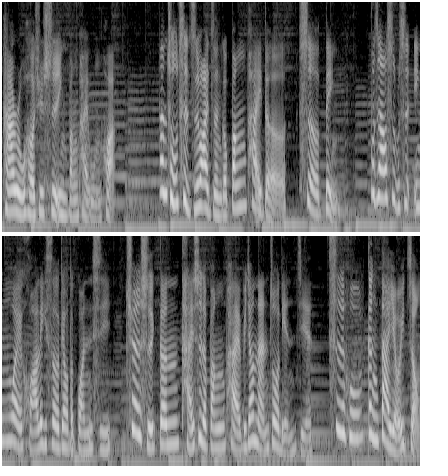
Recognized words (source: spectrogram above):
他如何去适应帮派文化。但除此之外，整个帮派的设定，不知道是不是因为华丽色调的关系，确实跟台式的帮派比较难做连接，似乎更带有一种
